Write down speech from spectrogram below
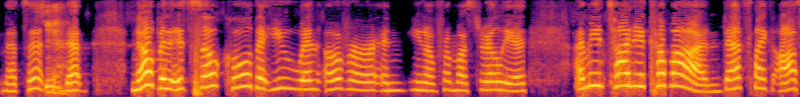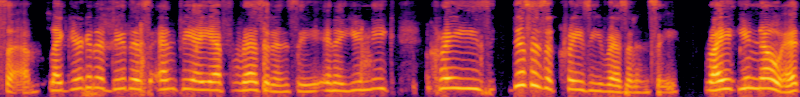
That's it. Yeah. That no, but it's so cool that you went over and you know from Australia. I mean, Tanya, come on, that's like awesome. Like you're gonna do this NPAF residency in a unique, crazy. This is a crazy residency, right? You know it.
